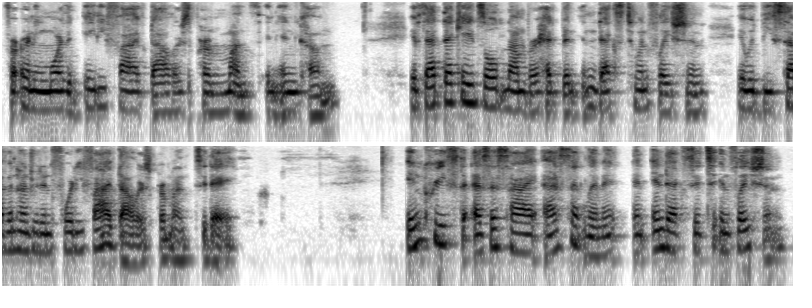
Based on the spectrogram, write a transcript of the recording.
for earning more than $85 per month in income. If that decades old number had been indexed to inflation, it would be $745 per month today. Increase the SSI asset limit and index it to inflation.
